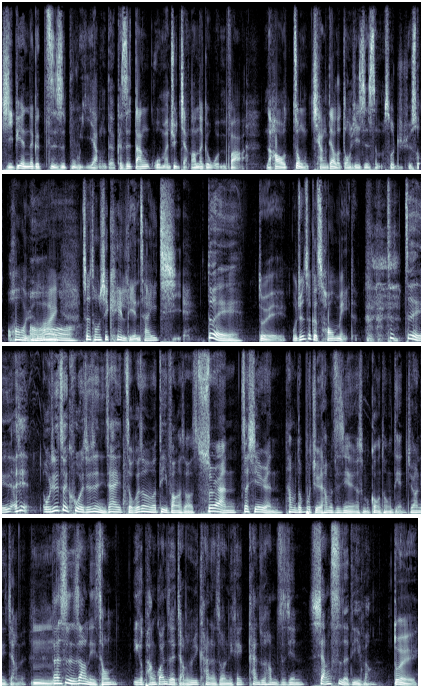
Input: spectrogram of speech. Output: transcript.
即便那个字是不一样的，可是当我们去讲到那个文法，然后重强调的东西是什么时候，就觉得说，哦，原来这东西可以连在一起，对。对，我觉得这个超美的。这对，而且我觉得最酷的就是你在走过这么多地方的时候，虽然这些人他们都不觉得他们之间有什么共同点，就像你讲的，嗯，但事实上你从一个旁观者的角度去看的时候，你可以看出他们之间相似的地方。对，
